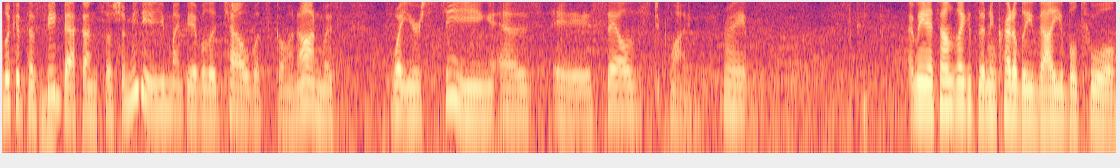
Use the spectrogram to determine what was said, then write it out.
look at the mm. feedback on social media, you might be able to tell what's going on with what you're seeing as a sales decline. Right. I mean, it sounds like it's an incredibly valuable tool.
